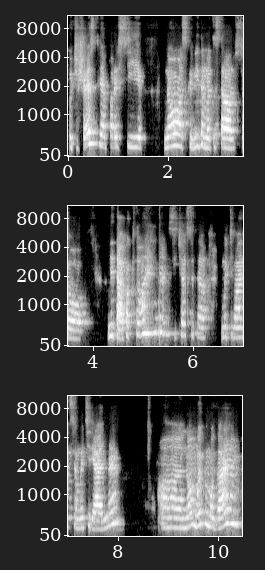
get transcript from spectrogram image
путешествия по России, но с ковидом это стало все не так актуально. Сейчас это мотивация материальная, а, но мы помогаем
